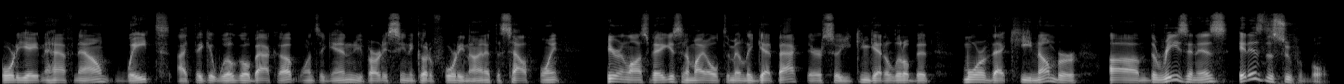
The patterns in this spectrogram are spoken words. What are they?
48 and a half now. Wait, I think it will go back up once again. You've already seen it go to 49 at the South Point here in Las Vegas, and it might ultimately get back there so you can get a little bit more of that key number. Um, the reason is it is the Super Bowl.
